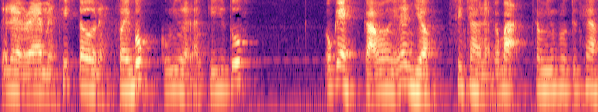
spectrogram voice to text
Telegram này, Twitter này, Facebook cũng như là đăng ký YouTube. Ok, cảm ơn rất là nhiều. Xin chào lại các bạn trong những video tiếp theo.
